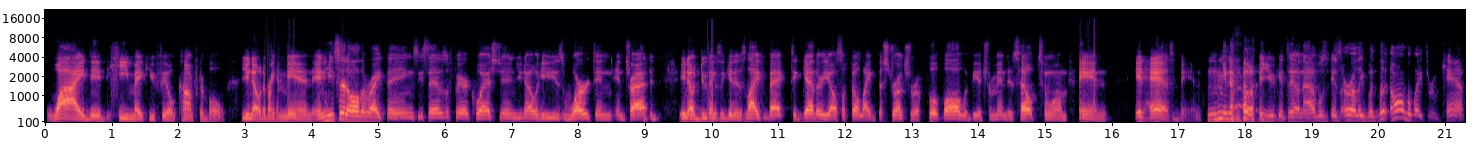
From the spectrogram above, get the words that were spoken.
Why did he make you feel comfortable?" You know, to bring him in. And he said all the right things. He said it was a fair question. You know, he's worked and and tried to you know, do things to get his life back together. He also felt like the structure of football would be a tremendous help to him. And it has been. you mm-hmm. know, you can tell now it was it's early, but look all the way through camp.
